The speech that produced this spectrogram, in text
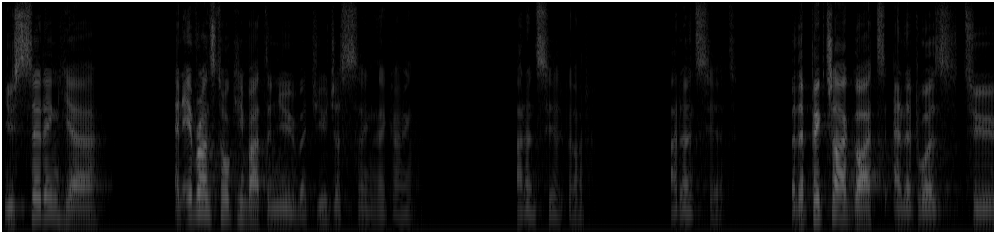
You're sitting here, and everyone's talking about the new, but you're just sitting there going, I don't see it, God. I don't see it. But the picture I got, and it was to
